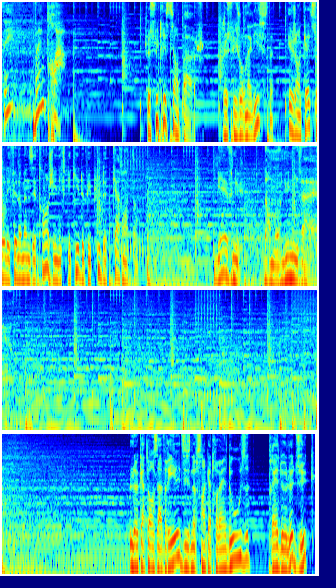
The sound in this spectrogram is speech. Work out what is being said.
C'est 23. Je suis Christian Page. Je suis journaliste et j'enquête sur les phénomènes étranges et inexpliqués depuis plus de 40 ans. Bienvenue dans mon univers. Le 14 avril 1992, près de Leduc,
